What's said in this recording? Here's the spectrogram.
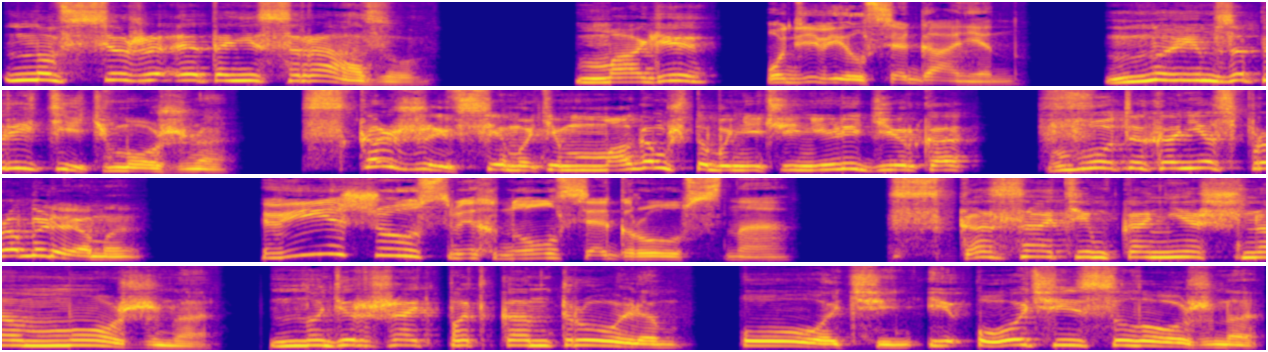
но все же это не сразу». «Маги?» – удивился Ганин. «Но им запретить можно. Скажи всем этим магам, чтобы не чинили Дирка. Вот и конец проблемы». Вишу усмехнулся грустно. Сказать им, конечно, можно, но держать под контролем очень и очень сложно.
